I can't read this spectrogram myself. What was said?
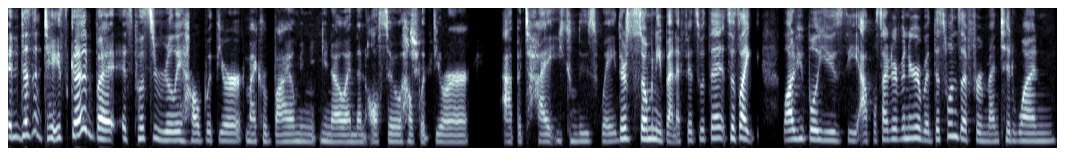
and it doesn't taste good, but it's supposed to really help with your microbiome, and, you know, and then also help Sure. with your appetite. You can lose weight. There's so many benefits with it. So it's like a lot of people use the apple cider vinegar, but this one's a fermented one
